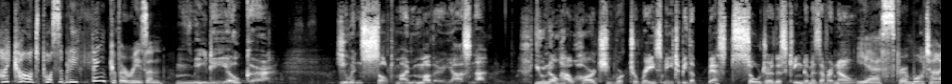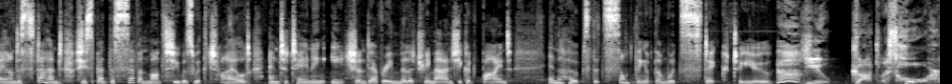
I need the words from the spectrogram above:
I can't possibly think of a reason. Mediocre? You insult my mother, Jasnah. You know how hard she worked to raise me to be the best soldier this kingdom has ever known. Yes, from what I understand, she spent the seven months she was with child entertaining each and every military man she could find, in the hopes that something of them would stick to you. you godless whore!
